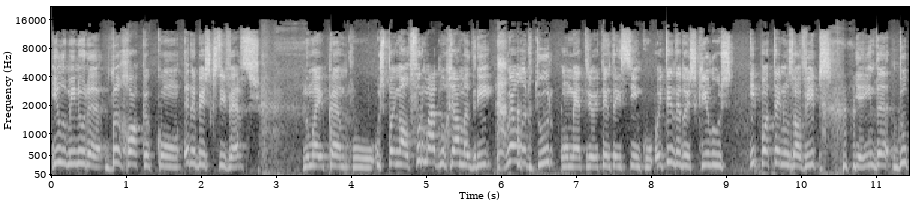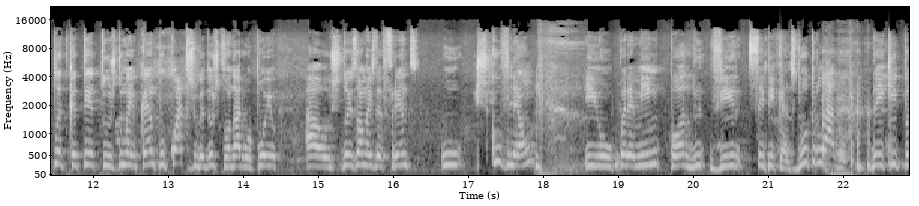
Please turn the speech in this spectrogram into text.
iluminura barroca com arabescos diversos. No meio-campo, o espanhol formado no Real Madrid, Joel Artur, 1,85m, 82kg, hipotenusovic e ainda dupla de catetos do meio-campo, quatro jogadores que vão dar o apoio aos dois homens da frente, o Escovilhão e o para mim pode vir sem picante. Do outro lado, da equipa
